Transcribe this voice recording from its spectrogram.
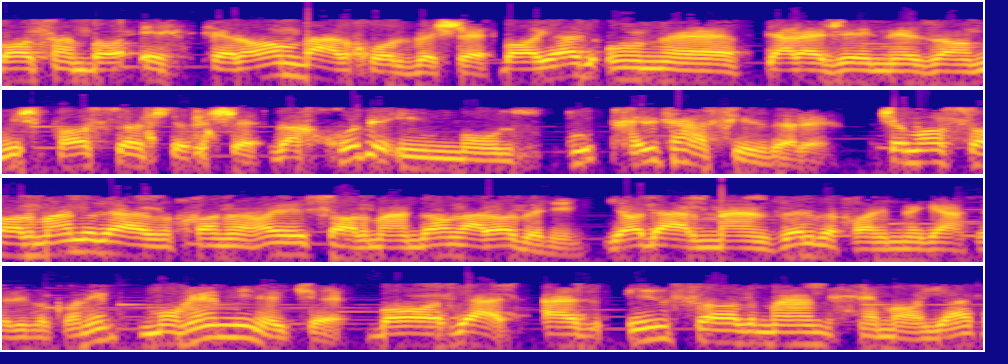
بازم با احترام برخورد بشه. باید اون درجه نظامیش پاس داشته بشه و خود این موضوع خیلی تاثیر داره. چه ما سالمند رو در خانه های سالمندان قرار بدیم یا در منزل بخوایم نگهداری بکنیم مهم اینه که باید از این سالمند حمایت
